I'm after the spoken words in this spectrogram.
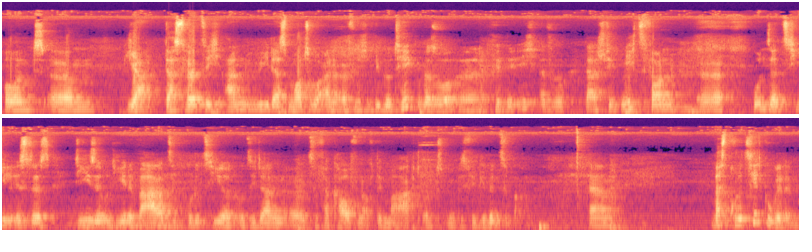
und ähm, ja, das hört sich an wie das Motto einer öffentlichen Bibliothek oder so, äh, finde ich. Also da steht nichts von, äh, unser Ziel ist es, diese und jene Ware zu produzieren und sie dann äh, zu verkaufen auf dem Markt und möglichst viel Gewinn zu machen. Ähm, was produziert Google denn?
